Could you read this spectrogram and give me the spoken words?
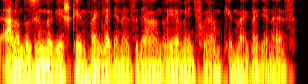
állandó zümmögésként meg legyen ez, vagy állandó élményfolyamként meg legyen ez.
